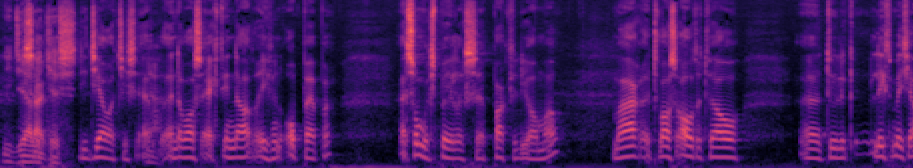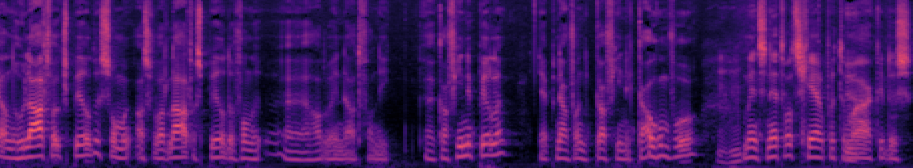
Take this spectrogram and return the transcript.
die jelletjes. Die jelletjes. Ja. En dat was echt inderdaad even een oppepper. En sommige spelers uh, pakten die allemaal. Maar het was altijd wel, uh, natuurlijk, ligt een beetje aan hoe laat we ook speelden. Sommige, als we wat later speelden, vonden, uh, hadden we inderdaad van die cafeïnepillen. Daar heb je nou van die cafeïne kauwgom voor. Mm -hmm. Om mensen net wat scherper te ja. maken. Dus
